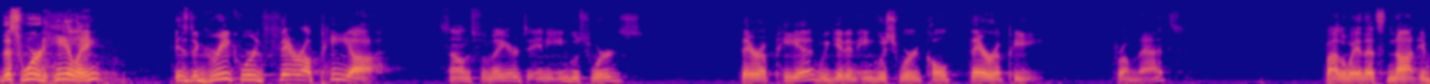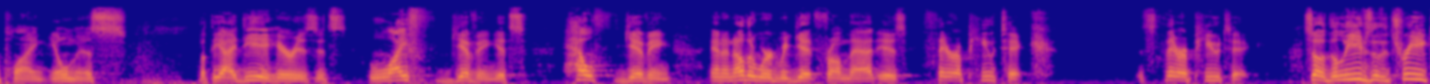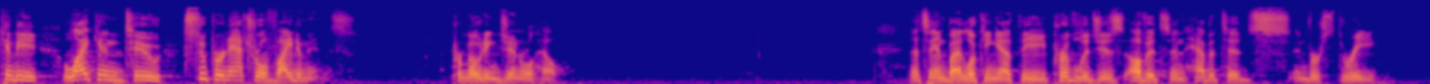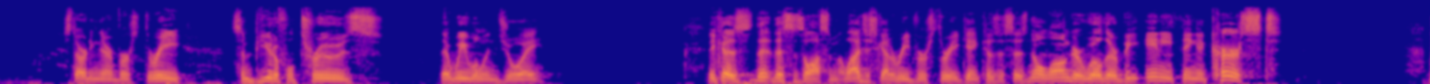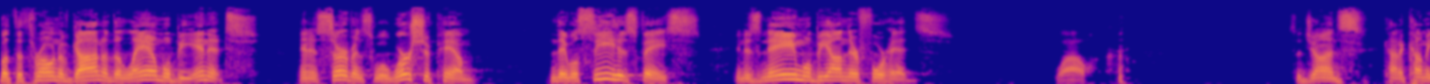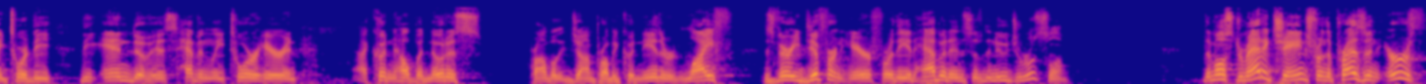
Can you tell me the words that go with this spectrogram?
This word healing is the Greek word therapia. Sounds familiar to any English words? Therapia. We get an English word called therapy from that. By the way, that's not implying illness. But the idea here is it's life giving, it's health giving. And another word we get from that is therapeutic. It's therapeutic. So the leaves of the tree can be likened to supernatural vitamins, promoting general health. Let's end by looking at the privileges of its inhabitants in verse 3. Starting there in verse 3, some beautiful truths that we will enjoy. Because th- this is awesome. Well, I just got to read verse 3 again because it says, No longer will there be anything accursed, but the throne of God and the Lamb will be in it, and his servants will worship him, and they will see his face, and his name will be on their foreheads. Wow. so John's kind of coming toward the, the end of his heavenly tour here, and I couldn't help but notice, probably, John probably couldn't either, life is very different here for the inhabitants of the New Jerusalem. The most dramatic change from the present earth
